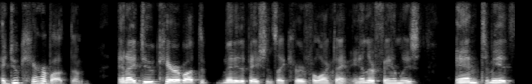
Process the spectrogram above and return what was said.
I do care about them. And I do care about the many of the patients I cared for a long time and their families. And to me, it's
